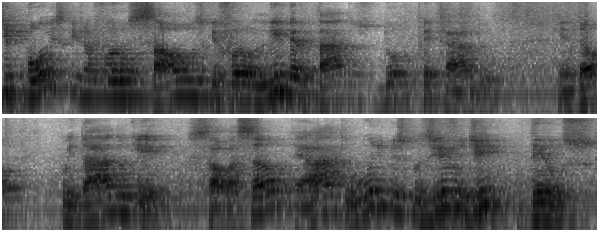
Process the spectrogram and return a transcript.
depois que já foram salvos, que foram libertados do pecado. Então, cuidado que salvação é ato único e exclusivo de Deus.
